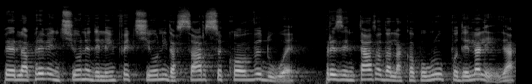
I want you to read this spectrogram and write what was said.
per la prevenzione delle infezioni da SARS-CoV-2, presentata dalla capogruppo della Lega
